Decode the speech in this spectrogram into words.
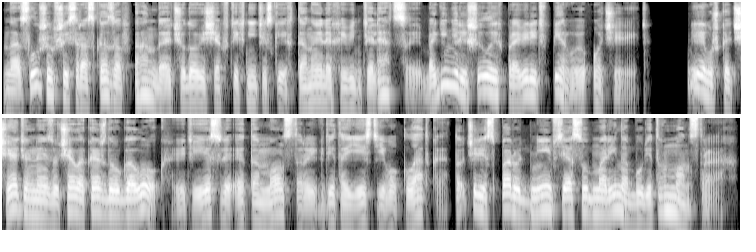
Наслушавшись рассказов Анды о чудовищах в технических тоннелях и вентиляции, богиня решила их проверить в первую очередь. Девушка тщательно изучала каждый уголок, ведь если это монстр и где-то есть его кладка, то через пару дней вся субмарина будет в монстрах.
